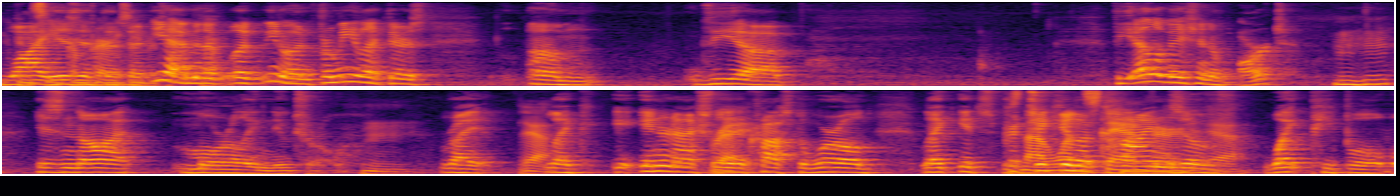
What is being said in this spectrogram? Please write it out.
why is it that? they're- Yeah, I mean, like, like you know, and for me, like there's um, the uh, the elevation of art Mm-hmm. is not morally neutral. right? Yeah. Like internationally and across the world, like it's There's particular kinds of yeah. white people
